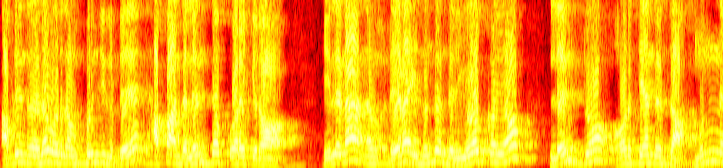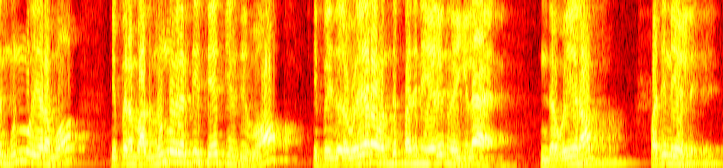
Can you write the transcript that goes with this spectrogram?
அப்படின்றத ஒரு நம்ம புரிஞ்சுக்கிட்டு அப்ப அந்த லென்த்தை குறைக்கிறோம். இல்லைன்னா நம்ம- ஏன்னா இது வந்து அந்த யோக்கையும் லென்த்தும் ஒரு சேர்ந்தது தான் முன் முன் உயரமும் இப்ப நம்ம அது முன் உயரத்தையும் சேர்த்து எழுதிடுவோம். இப்ப இதுல உயரம் வந்து பதினேழுன்னு வைங்களேன். இந்த உயரம் பதினேழு.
